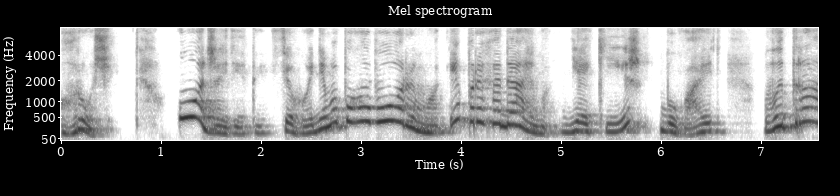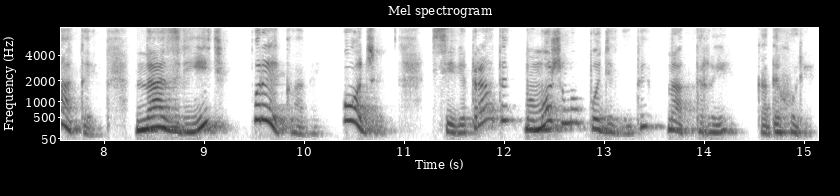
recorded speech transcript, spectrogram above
гроші. Отже, діти, сьогодні ми поговоримо і пригадаємо, які ж бувають витрати. Назвіть приклади. Отже, всі витрати ми можемо поділити на три категорії.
